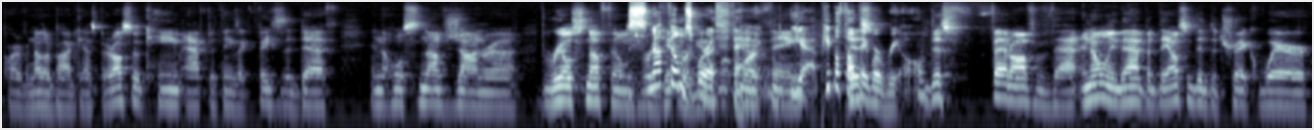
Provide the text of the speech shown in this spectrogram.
part of another podcast, but it also came after things like Faces of Death and the whole snuff genre. Real snuff films. Snuff get- films were a, get- thing. Yeah, people thought This- they were real. This fed off of that, and not only that, but they also did the trick where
